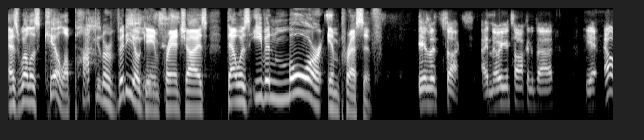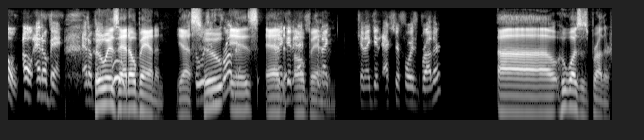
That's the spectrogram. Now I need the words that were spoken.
as well as kill a popular video game franchise that was even more impressive. It sucks. I know you're talking about. Yeah. Oh, oh, Ed O'Bannon. Ed O'Bannon. is Woo! Ed O'Bannon? Yes, Who is who Can I Ed get extra- can I- O'Bannon? Can I get extra for his brother? Uh, who was his brother?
